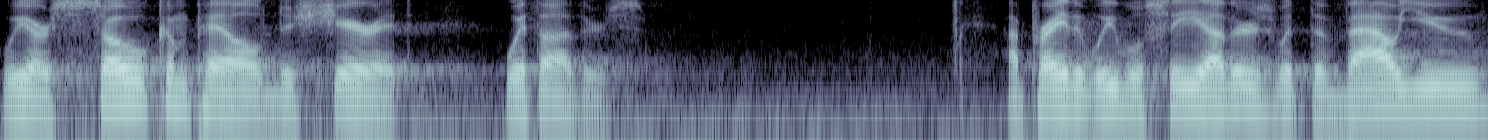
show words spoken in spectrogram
we are so compelled to share it with others. I pray that we will see others with the value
